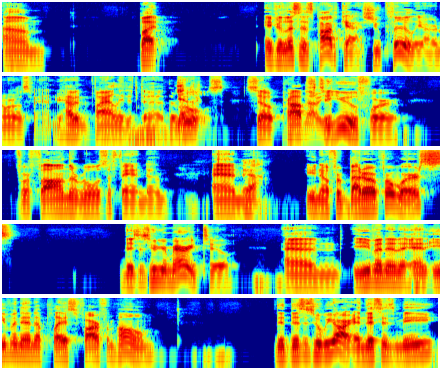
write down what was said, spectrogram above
Um, but if you're listening to this podcast, you clearly are an Orioles fan. You haven't violated the the Yeah. rules. So props No, to you- for for following the rules of fandom, and Yeah. you know, for better or for worse, this is who you're married to, and even in and even in a place far from home, this is who we are, and this is me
